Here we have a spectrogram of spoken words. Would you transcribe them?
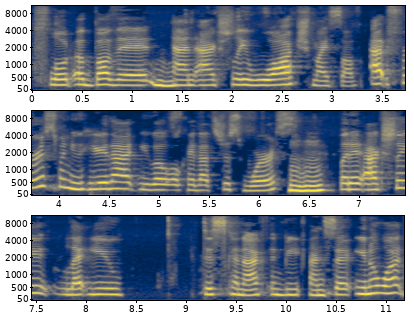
float above it Mhm. and actually watch myself. At first, when you hear that, you go, okay, that's just worse. Mm-hmm. But it actually let you disconnect and be and say, you know what?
